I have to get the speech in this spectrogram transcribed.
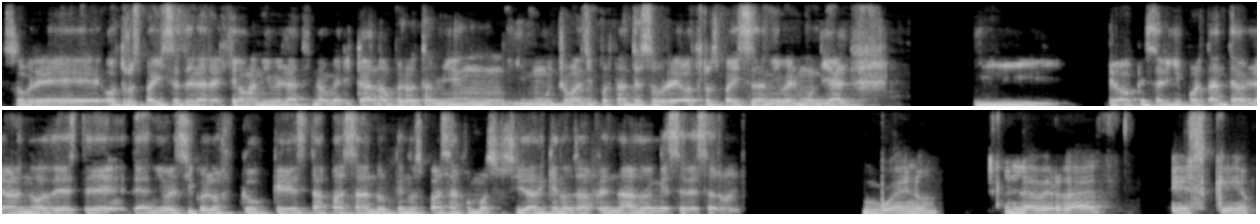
sobre otros países de la región a nivel latinoamericano, pero también, y mucho más importante, sobre otros países a nivel mundial. Y creo que sería importante hablar ¿no? de, este, de a nivel psicológico, qué está pasando, qué nos pasa como sociedad que nos ha frenado en ese desarrollo. Bueno, la verdad es que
